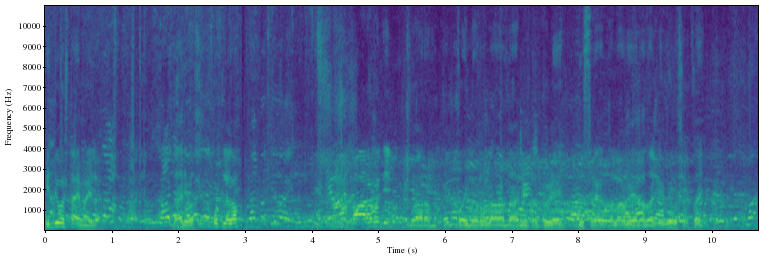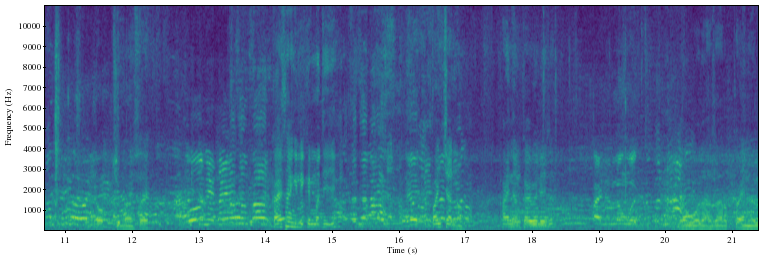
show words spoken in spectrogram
किती दिवस टाईम आहे? दहा दिवस. कुठलं गाव? बारामती. पहिल्या रोला दहा लिटर पिळे दुसऱ्या त्याला वेळेला झाली बघू शकताय. टॉपची म्हैस आहे. काय सांगितली किंमत तिची पंच्याण्णव. फायनल काय होईल याचं नव्वद. हजार फायनल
